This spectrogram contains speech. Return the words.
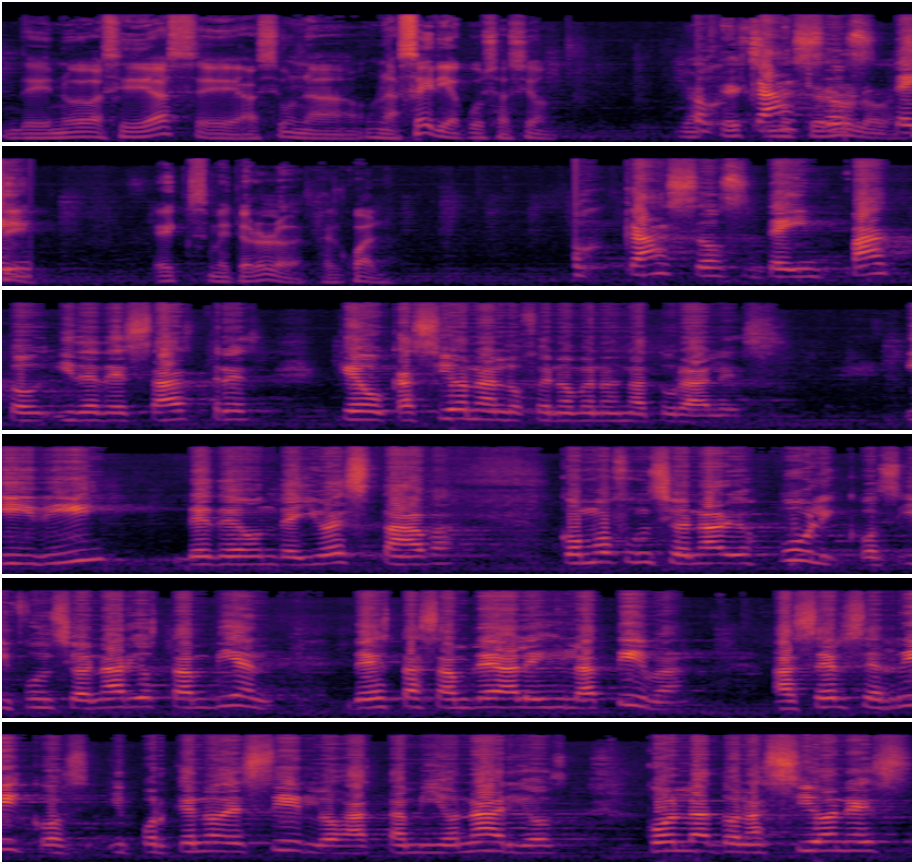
de Nuevas Ideas eh, hace una, una seria acusación. Los ex meteoróloga. Sí, ex meteoróloga, tal cual. Los casos de impacto y de desastres que ocasionan los fenómenos naturales. Y vi desde donde yo estaba como funcionarios públicos y funcionarios también de esta Asamblea Legislativa hacerse ricos y, por qué no decirlo, hasta millonarios con las donaciones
